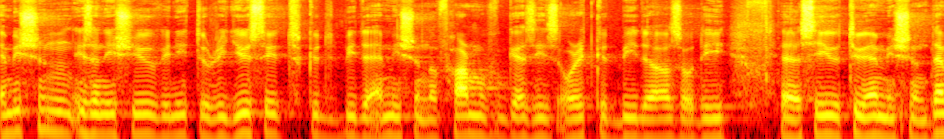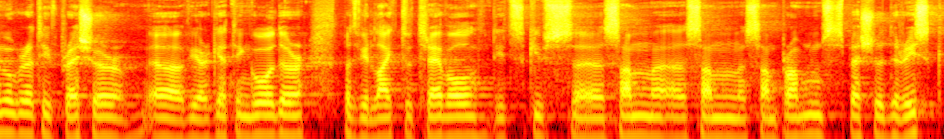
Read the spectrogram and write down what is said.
emission is an issue. We need to reduce it. Could it be the emission of harmful gases, or it could be the, also the CO2 emission? Demographic pressure. we are getting older, but we like to travel. It gives some some some problems, especially the risk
